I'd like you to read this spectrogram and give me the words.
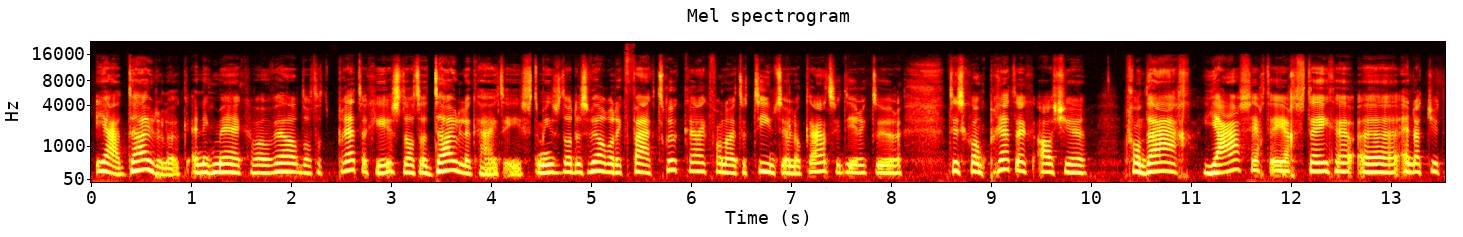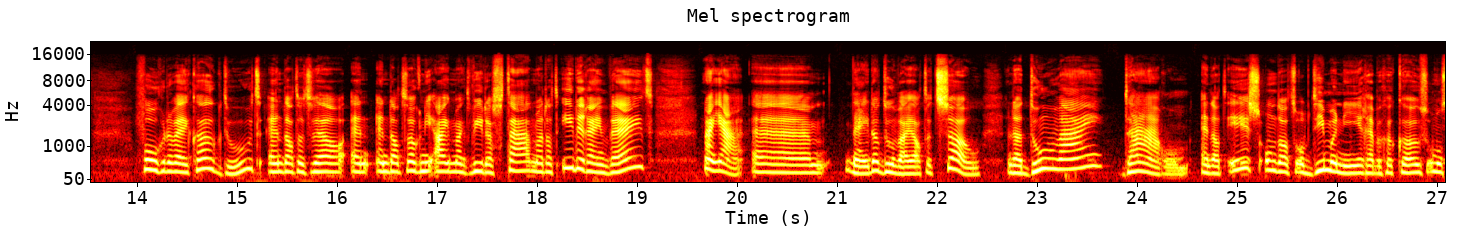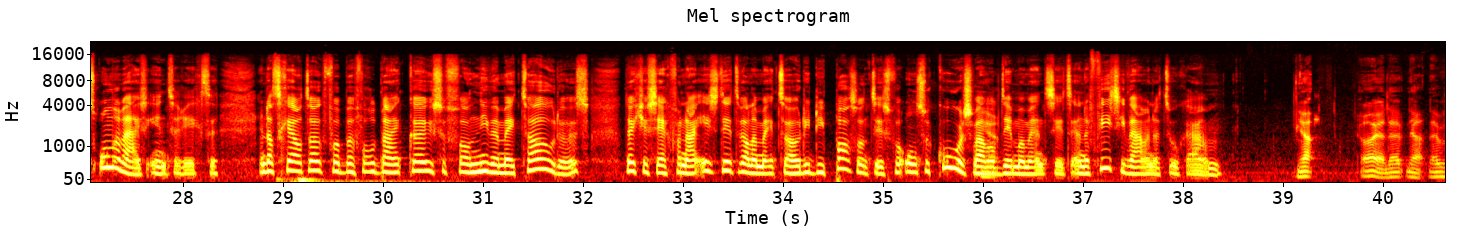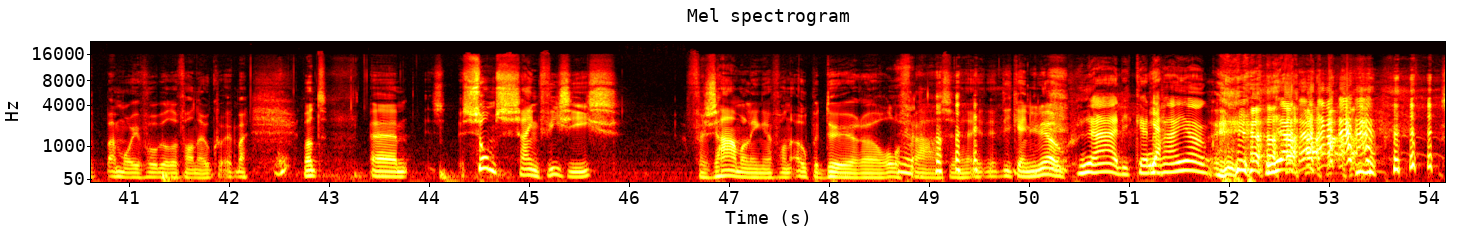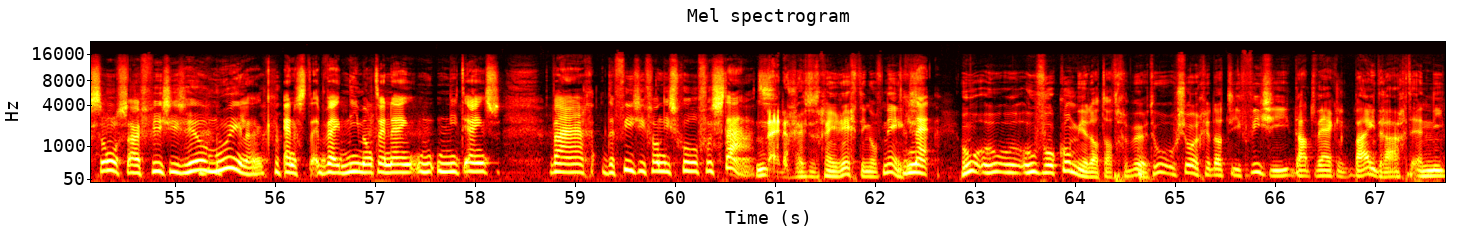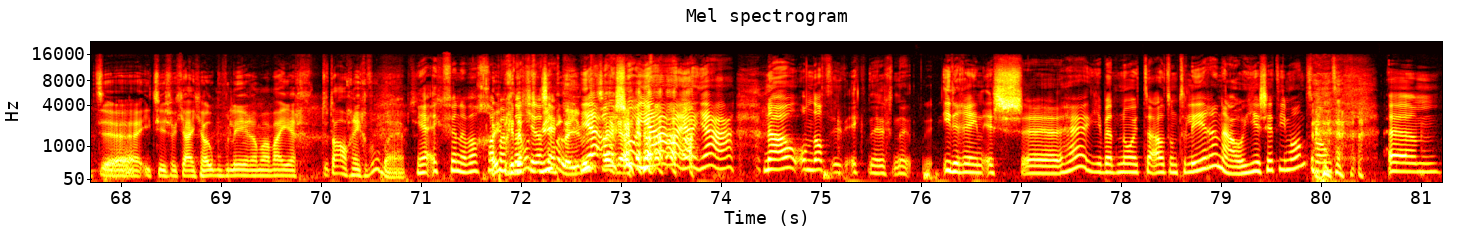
ja, duidelijk. En ik merk gewoon wel dat het prettig is dat er duidelijkheid is. Tenminste, dat is wel wat ik vaak terugkrijg vanuit de teams en locatiedirecteuren. Het is gewoon prettig als je vandaag ja zegt ergens tegen eh, en dat je het volgende week ook doet. En dat het wel en, en dat het ook niet uitmaakt wie er staat, maar dat iedereen weet. Nou ja, ehm, nee, dat doen wij altijd zo. En dat doen wij daarom. En dat is omdat we op die manier hebben gekozen om ons onderwijs in te richten. En dat geldt ook voor bijvoorbeeld bij een keuze van nieuwe methodes. Dat je zegt van nou is dit wel een methode die passend is voor onze koers waar we op dit moment zitten en de visie waar we naartoe gaan. Ja, oh ja, daar, ja, daar hebben we een paar mooie voorbeelden van ook. Maar, want ehm, soms zijn visies verzamelingen van open deuren, holle Ja. frazen. Eh, Die kennen jullie ook. Ja, die kennen Ja. wij ook. Ja. Soms zijn visies heel moeilijk. En weet niemand ineen, niet eens waar de visie van die school voor staat. Nee, dan geeft het geen richting of niks. Nee. Hoe, hoe, hoe voorkom je dat dat gebeurt? Hoe, hoe zorg je dat die visie daadwerkelijk bijdraagt en niet eh, iets is wat je uit je hoofd moet leren, maar waar je totaal geen gevoel bij hebt? Ja, ik vind het wel grappig begint dat je dat zegt. je ja, oh, sorry, ja, ja, ja. Nou, omdat ik, iedereen is... eh, hè, je bent nooit te oud om te leren. Nou, hier zit iemand. Want ehm,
